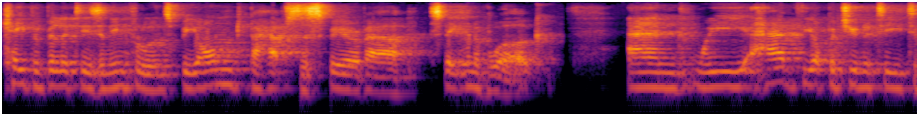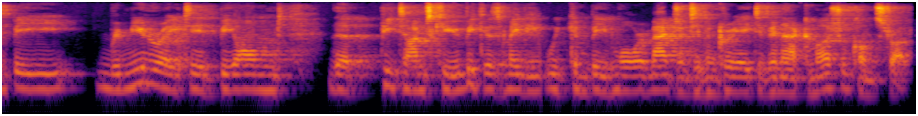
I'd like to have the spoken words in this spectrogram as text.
capabilities and influence beyond perhaps the sphere of our statement of work and we have the opportunity to be remunerated beyond the P times Q because maybe we can be more imaginative and creative in our commercial construct.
